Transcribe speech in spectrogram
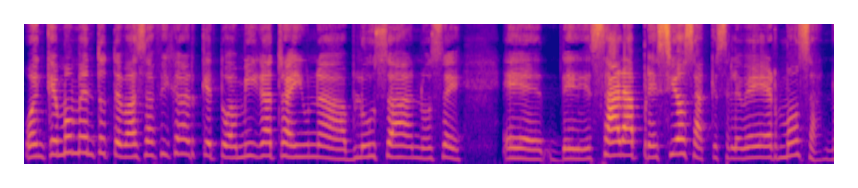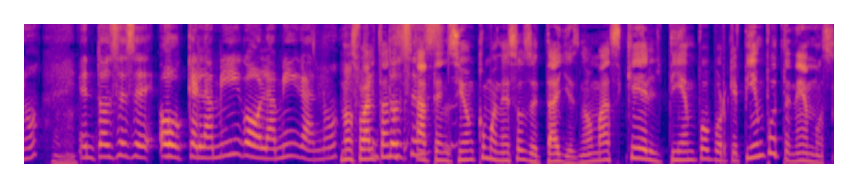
¿O en qué momento te vas a fijar que tu amiga trae una blusa, no sé, eh, de Sara preciosa, que se le ve hermosa, ¿no? Entonces, eh, o que el amigo o la amiga, ¿no? Nos falta atención como en esos detalles, ¿no? Más que el tiempo, porque tiempo tenemos.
